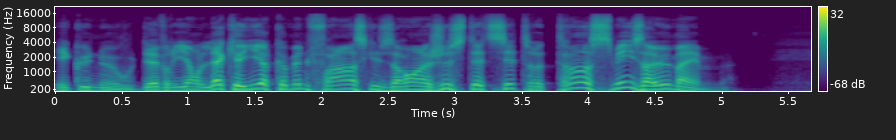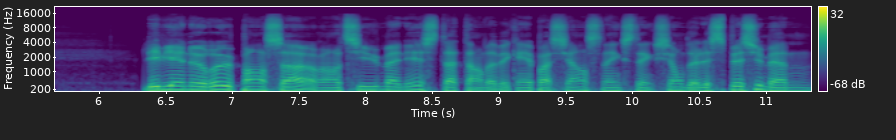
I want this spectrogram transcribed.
et que nous devrions l'accueillir comme une phrase qu'ils auront à juste titre transmise à eux-mêmes. Les bienheureux penseurs anti-humanistes attendent avec impatience l'extinction de l'espèce humaine,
